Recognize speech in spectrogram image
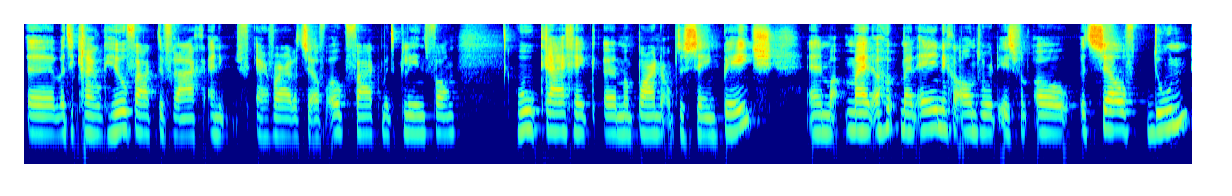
uh, want ik krijg ook heel vaak de vraag, en ik ervaar dat zelf ook vaak met Clint van hoe krijg ik uh, mijn partner op de same page? En mijn, mijn enige antwoord is van, oh, het zelf doen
